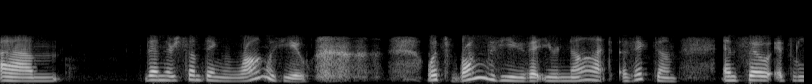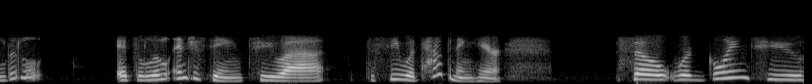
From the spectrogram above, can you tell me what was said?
um, then there's something wrong with you. What's wrong with you that you're not a victim? And so it's a little it's a little interesting to uh to see what's happening here. So we're going to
